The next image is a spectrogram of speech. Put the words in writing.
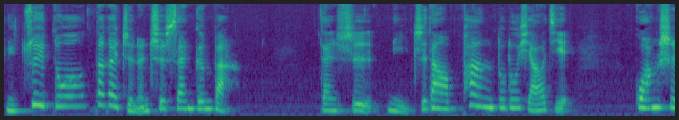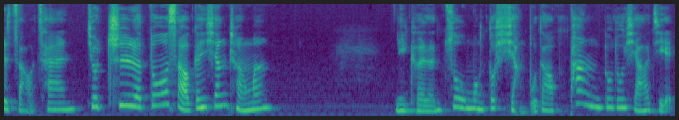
你最多大概只能吃三根吧。但是你知道胖嘟嘟小姐光是早餐就吃了多少根香肠吗？你可能做梦都想不到胖嘟嘟小姐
